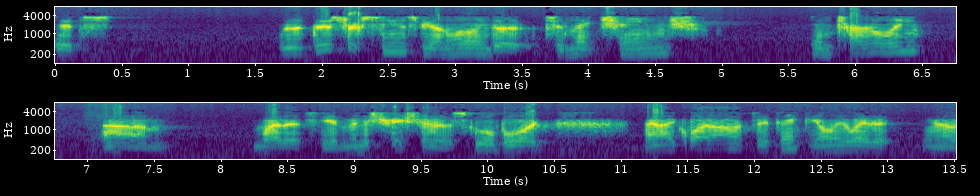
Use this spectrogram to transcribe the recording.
it's the district seems to be unwilling to to make change internally, um, whether it's the administration or the school board. And I quite honestly think the only way that you know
